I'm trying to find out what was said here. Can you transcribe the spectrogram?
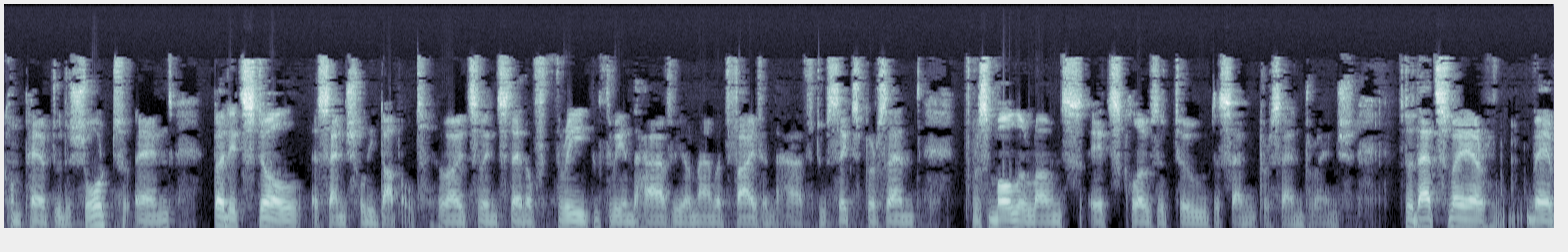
compared to the short end, but it's still essentially doubled, right? So instead of three to three and a half, we are now at five and a half to six percent. For smaller loans, it's closer to the 7% range. So that's where where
